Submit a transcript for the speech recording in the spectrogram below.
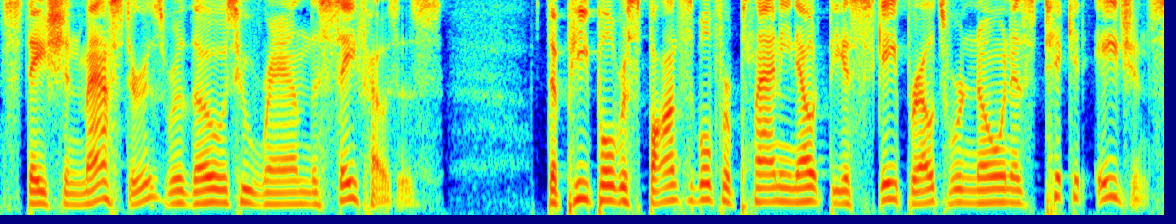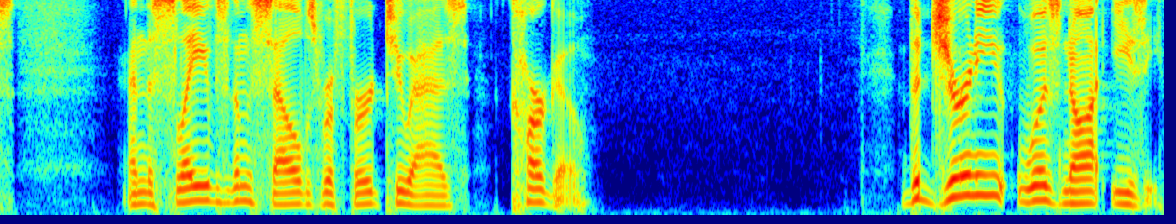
Station masters were those who ran the safe houses. The people responsible for planning out the escape routes were known as ticket agents, and the slaves themselves referred to as cargo. The journey was not easy.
